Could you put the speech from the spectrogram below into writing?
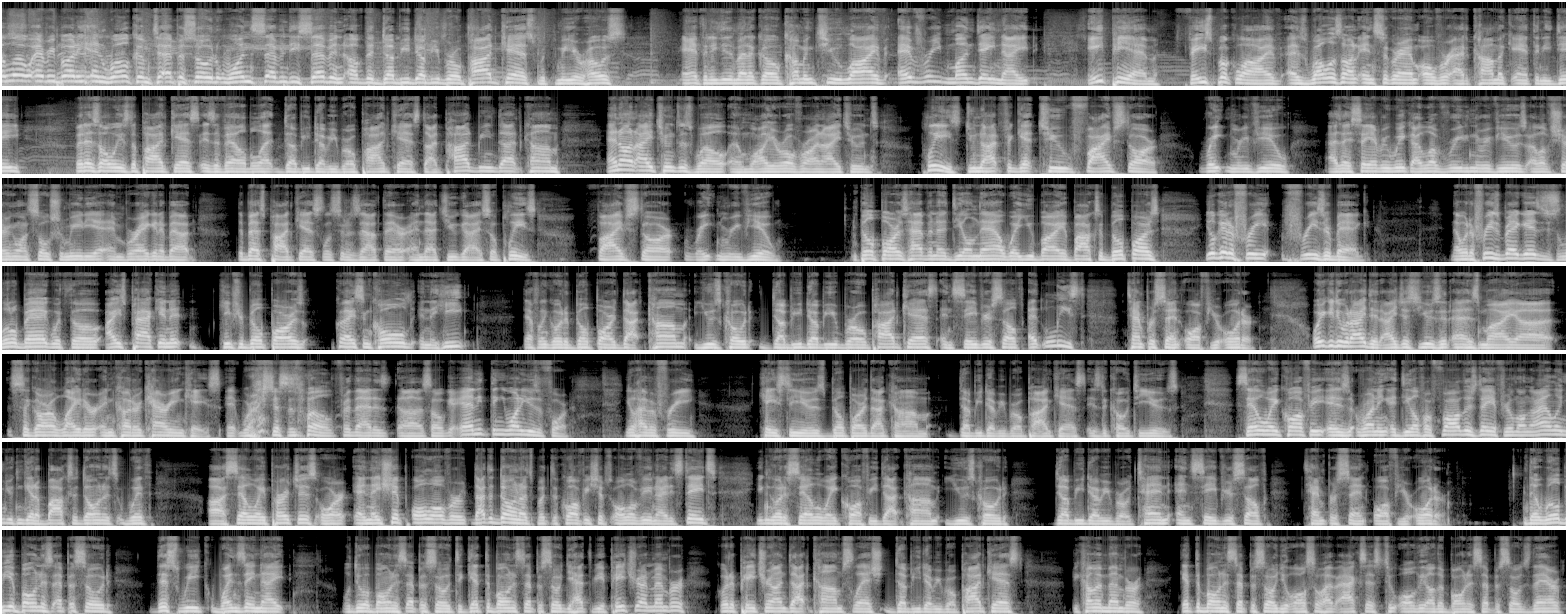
Hello, everybody, and welcome to episode 177 of the WW Bro podcast with me, your host, Anthony DiDomenico, coming to you live every Monday night, 8 p.m., Facebook Live, as well as on Instagram over at Comic Anthony D. But as always, the podcast is available at www.podcast.podbean.com and on iTunes as well. And while you're over on iTunes, please do not forget to five star rate and review. As I say every week, I love reading the reviews. I love sharing them on social media and bragging about the best podcast listeners out there, and that's you guys. So please, five star rate and review. Built Bar is having a deal now where you buy a box of Built Bars, you'll get a free freezer bag. Now, what a freezer bag is, just a little bag with the ice pack in it, keeps your Built Bars nice and cold in the heat. Definitely go to builtbar.com, use code WWBRO podcast, and save yourself at least 10% off your order. Or you can do what I did. I just use it as my uh, cigar lighter and cutter carrying case. It works just as well for that as uh, so anything you want to use it for, you'll have a free case to use. BuiltBar.com WWBro podcast is the code to use. Sail Away Coffee is running a deal for Father's Day. If you're Long Island, you can get a box of donuts with uh, sail away purchase or and they ship all over not the donuts but the coffee ships all over the united states. You can go to sailawaycoffee.com use code wwbro10 and save yourself 10% off your order. There will be a bonus episode this week wednesday night. We'll do a bonus episode. To get the bonus episode you have to be a patreon member. Go to patreon.com slash wwbro podcast. Become a member. Get the bonus episode. You'll also have access to all the other bonus episodes there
